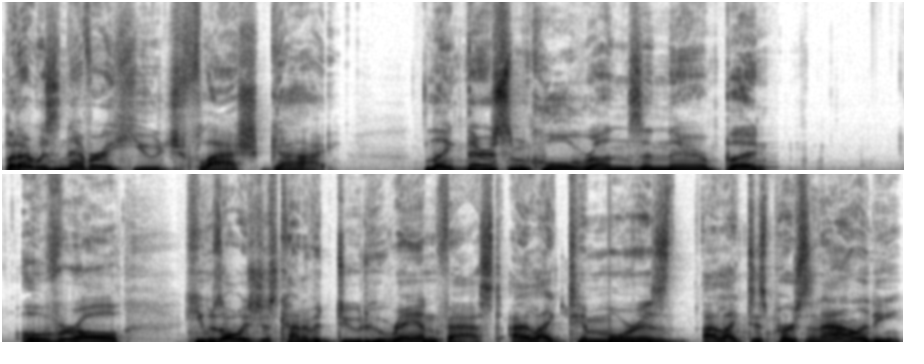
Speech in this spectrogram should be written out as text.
but I was never a huge Flash guy. Like, there's some cool runs in there, but overall, he was always just kind of a dude who ran fast. I liked him more as I liked his personality.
